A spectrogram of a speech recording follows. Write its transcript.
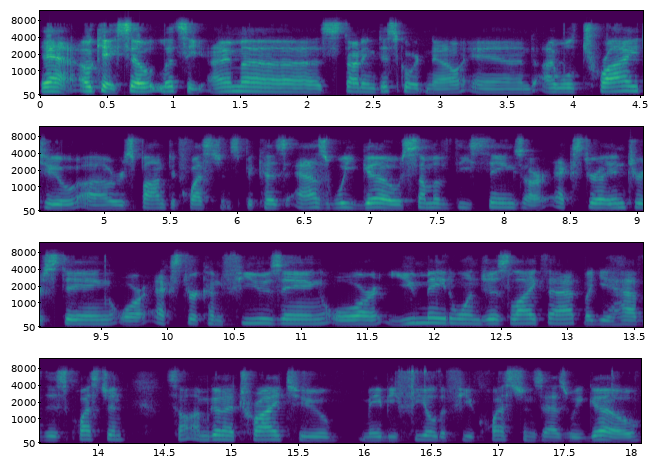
Yeah, okay, so let's see. I'm uh, starting Discord now, and I will try to uh, respond to questions because as we go, some of these things are extra interesting or extra confusing, or you made one just like that, but you have this question. So I'm going to try to maybe field a few questions as we go.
